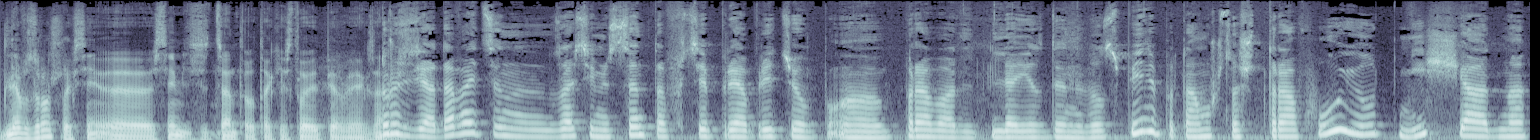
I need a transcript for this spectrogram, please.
Для взрослых 70 э, центов так и стоит первый экзамен. Друзья, давайте за 70 центов все приобретем э, права для езды на велосипеде, потому что штрафуют нещадно.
